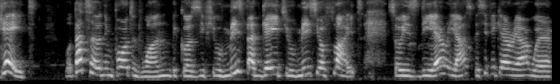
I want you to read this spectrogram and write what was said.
gate. Well, that's an important one because if you miss that gate, you miss your flight. So it's the area, specific area where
